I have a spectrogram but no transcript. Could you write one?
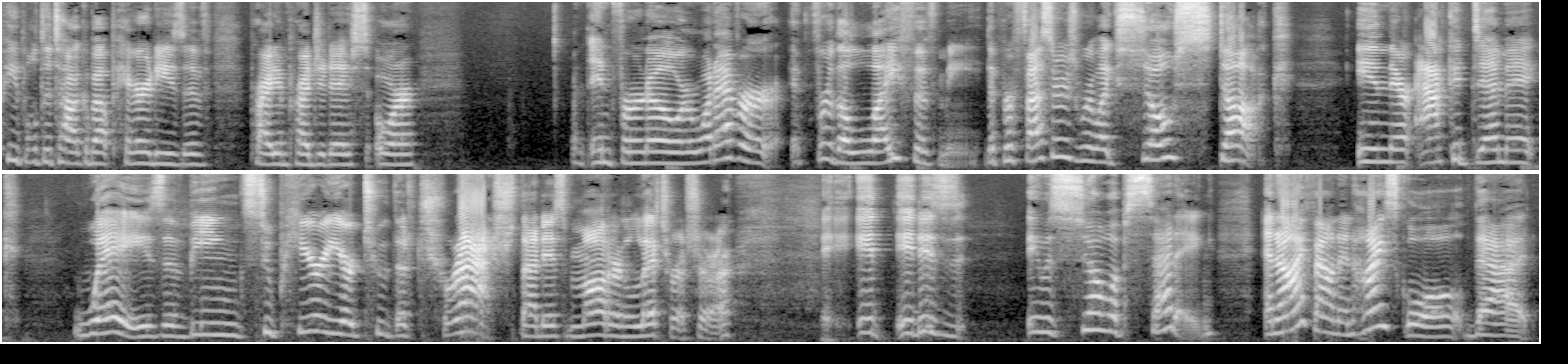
people to talk about parodies of Pride and Prejudice or Inferno or whatever for the life of me. The professors were like so stuck in their academic ways of being superior to the trash that is modern literature. It it is it was so upsetting. And I found in high school that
